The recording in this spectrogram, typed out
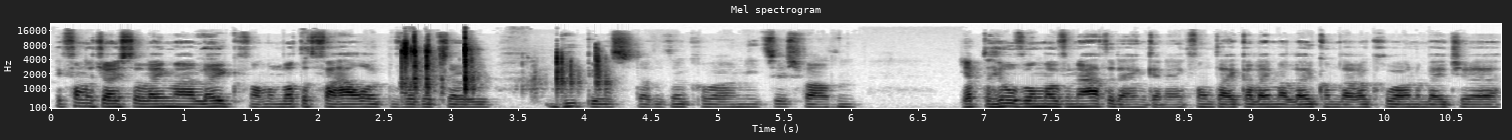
ik vond het juist alleen maar leuk van, omdat het verhaal ook bijvoorbeeld zo diep is, dat het ook gewoon iets is van je hebt er heel veel om over na te denken. En ik vond het eigenlijk alleen maar leuk om daar ook gewoon een beetje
